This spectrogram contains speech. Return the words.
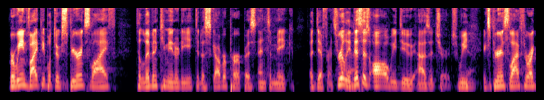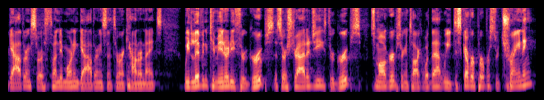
where we invite people to experience life, to live in community, to discover purpose, and to make a difference. Really, this is all we do as a church. We experience life through our gatherings, through our Sunday morning gatherings, and through our encounter nights. We live in community through groups. It's our strategy through groups, small groups. We're going to talk about that. We discover purpose through training.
